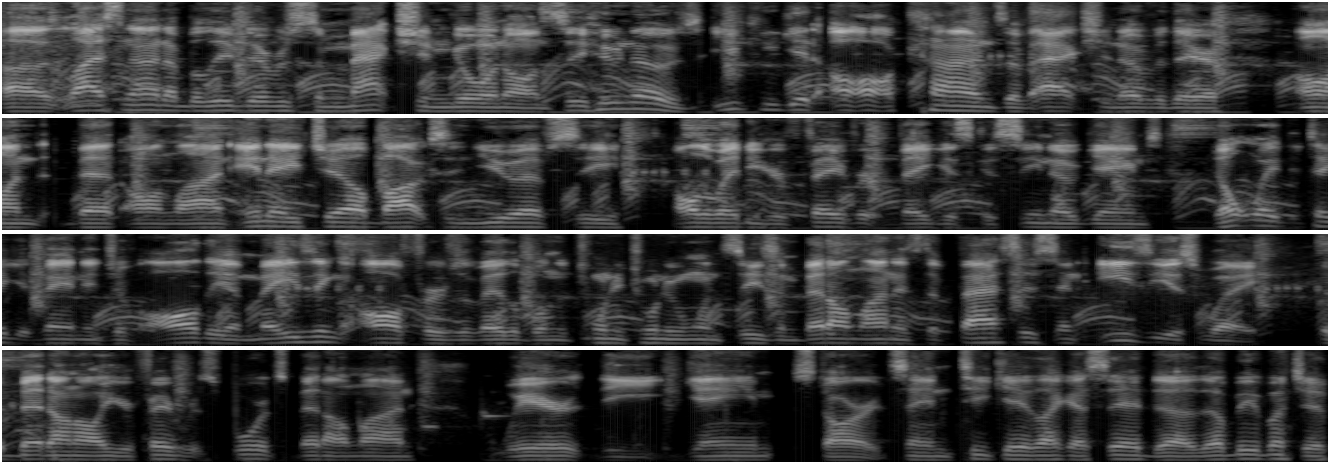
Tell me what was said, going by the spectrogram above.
Uh, last night, I believe there was some action going on. See, who knows? You can get all kinds of action over there on BetOnline, NHL, boxing, UFC, all the way to your favorite Vegas casino games. Don't wait to take advantage of all the amazing offers available in the 2021 season. BetOnline is the fastest and easiest way to bet on all your favorite sports. BetOnline, where the game starts. And TK, like I said, uh, there'll be a bunch of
